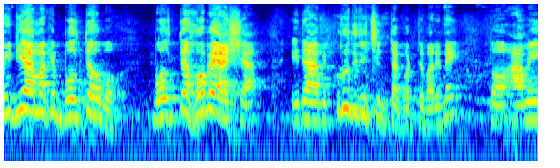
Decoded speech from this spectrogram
মিডিয়া আমাকে বলতে হব, বলতে হবে আশা এটা আমি কোনোদিনই চিন্তা করতে পারি নাই। তো আমি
